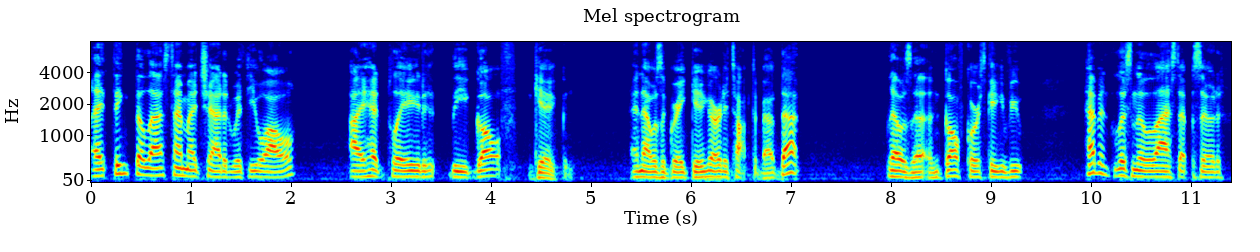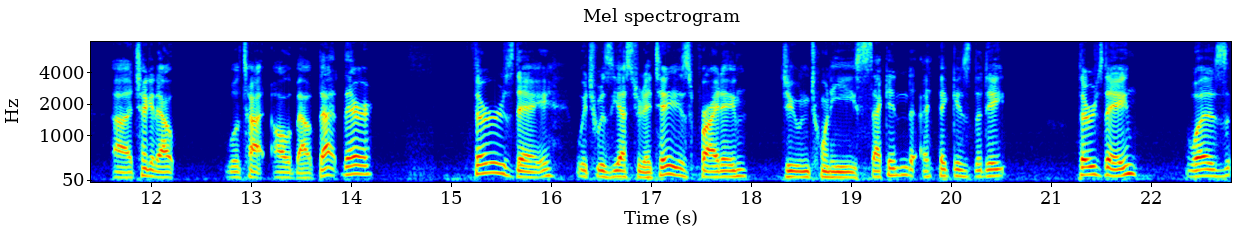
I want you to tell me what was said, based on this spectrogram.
I think the last time I chatted with you all, I had played the golf gig, and that was a great gig. I already talked about that. That was a golf course gig. If you haven't listened to the last episode, uh, check it out. We'll talk all about that there. Thursday, which was yesterday, today is Friday, June 22nd, I think is the date. Thursday was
